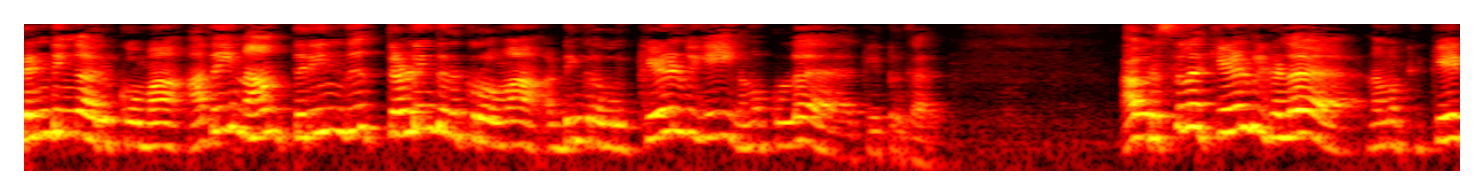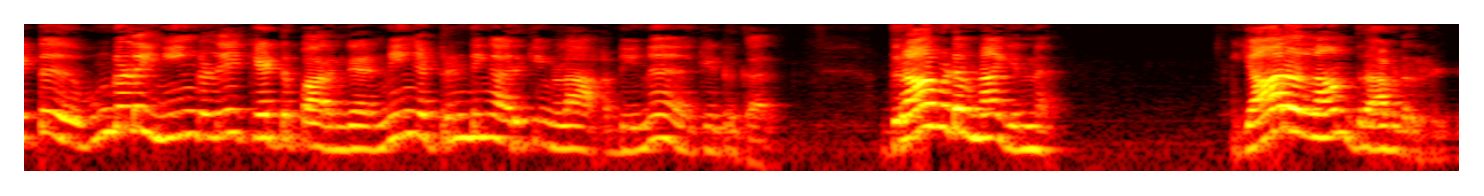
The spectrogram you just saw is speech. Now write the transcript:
ட்ரெண்டிங்கா இருக்கோமா? அதை நாம் தெரிந்து தெளிந்து இருக்கிறோமா அப்படிங்கிற ஒரு கேள்வியை நமக்குள்ள கேட்டிருக்காரு. அவர் சில கேள்விகளை நமக்கு கேட்டு உங்களை நீங்களே கேட்டு பாருங்க. நீங்க ட்ரெண்டிங்கா இருக்கீங்களா? அப்படின்னு கேட்டிருக்காரு. திராவிடம்னா என்ன? யாரெல்லாம் திராவிடர்கள்?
